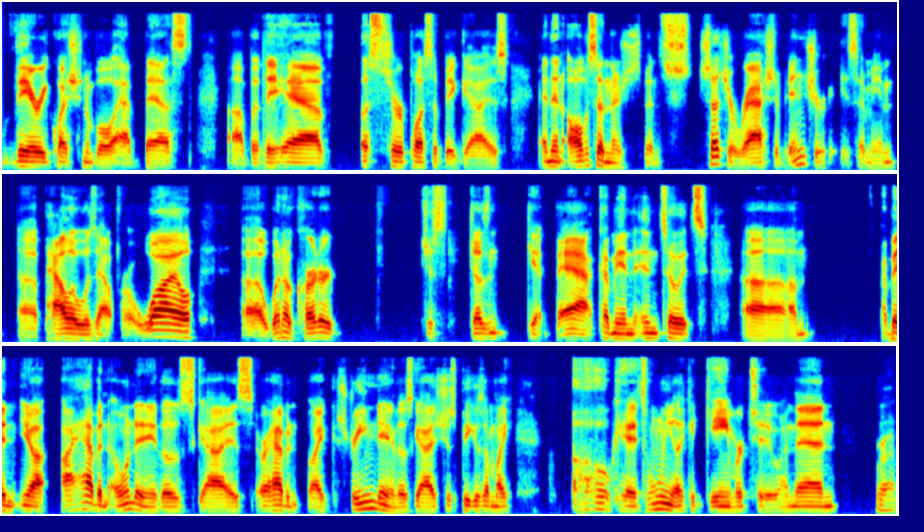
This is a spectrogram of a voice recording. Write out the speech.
very questionable at best, uh, but they have a surplus of big guys. And then all of a sudden, there's just been such a rash of injuries. I mean, uh, Paolo was out for a while. Uh, Wendell Carter just doesn't get back. I mean, and so it's um, I've been, you know, I haven't owned any of those guys or haven't like streamed any of those guys just because I'm like, oh, okay, it's only like a game or two, and then right.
